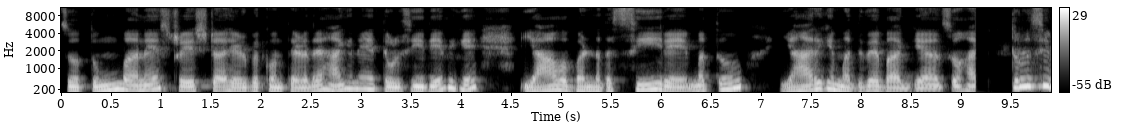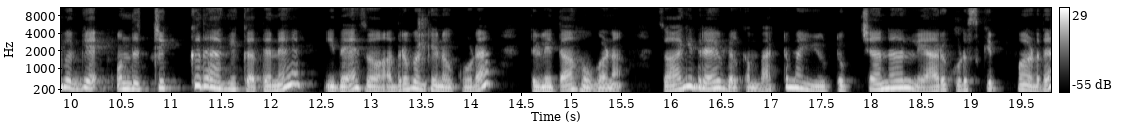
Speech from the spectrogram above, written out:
ಸೊ ತುಂಬಾನೇ ಶ್ರೇಷ್ಠ ಹೇಳಬೇಕು ಅಂತ ಹೇಳಿದ್ರೆ ಹಾಗೆಯೇ ತುಳಸಿ ದೇವಿಗೆ ಯಾವ ಬಣ್ಣದ ಸೀರೆ ಮತ್ತು ಯಾರಿಗೆ ಮದುವೆ ಭಾಗ್ಯ? ಸೊ ತುಳಸಿ ಬಗ್ಗೆ ಒಂದು ಚಿಕ್ಕದಾಗಿ ಕಥೆನೇ ಇದೆ. ಸೊ ಅದ್ರ ಬಗ್ಗೆನೂ ಕೂಡ ತಿಳಿತಾ ಹೋಗೋಣ. ಸೊ ಹಾಗಿದ್ರೆ welcome back to my YouTube channel ಯಾರು ಕೂಡ ಸ್ಕಿಪ್ ಮಾಡಿದೆ,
